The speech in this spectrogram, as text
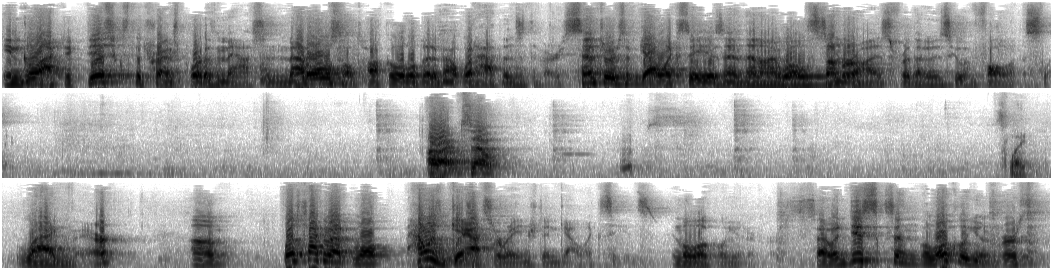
in galactic disks, the transport of mass and metals. I'll talk a little bit about what happens at the very centers of galaxies, and then I will summarize for those who have fallen asleep. All right, so slight lag there. Um, let's talk about, well, how is gas arranged in galaxies in the local universe? So in disks in the local universe,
